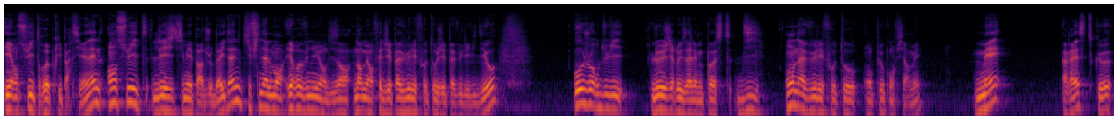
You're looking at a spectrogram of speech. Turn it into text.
et ensuite repris par CNN, ensuite légitimé par Joe Biden, qui finalement est revenu en disant non mais en fait j'ai pas vu les photos, j'ai pas vu les vidéos. Aujourd'hui, le Jérusalem Post dit on a vu les photos, on peut confirmer, mais reste que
